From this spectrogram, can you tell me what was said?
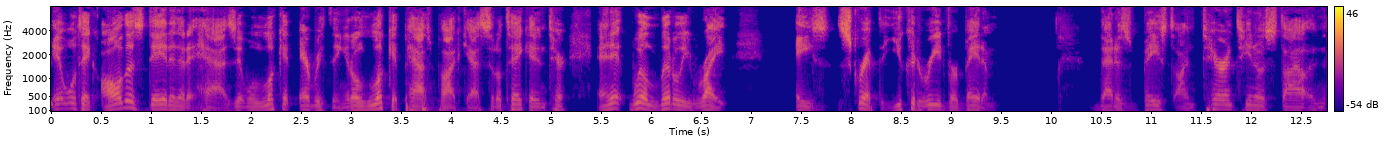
it will take all this data that it has it will look at everything it'll look at past podcasts it'll take it and, and it will literally write a script that you could read verbatim that is based on tarantino's style and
